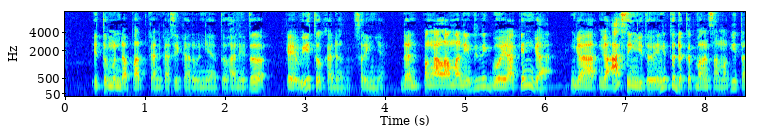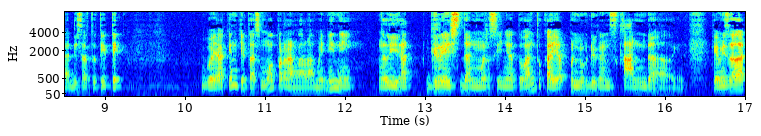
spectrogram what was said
itu mendapatkan kasih karunia Tuhan itu kayak begitu kadang seringnya. Dan pengalaman ini nih gue yakin nggak nggak nggak asing gitu. Ini tuh deket banget sama kita. Di satu titik gue yakin kita semua pernah ngalamin ini ngelihat grace dan mercy-nya Tuhan tuh kayak penuh dengan skandal gitu. Kayak misalnya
